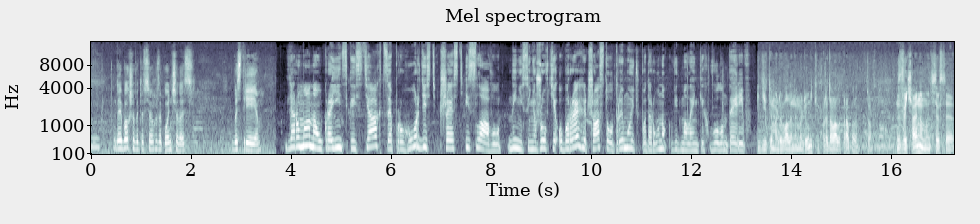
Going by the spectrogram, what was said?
М, Дай бог, чтобы это все закончилось быстрее. Для Романа український стяг це про гордість, честь і славу. Нині синьо-жовті обереги часто отримують в подарунок від маленьких волонтерів. Діти малювали на малюнки, продавали прапор. То звичайно, ми це все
